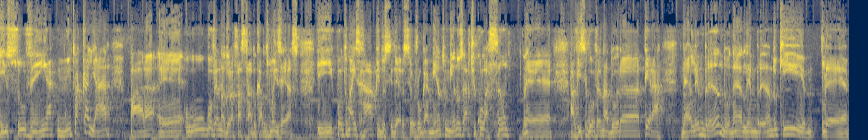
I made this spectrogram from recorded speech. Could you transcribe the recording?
isso vem a, muito a calhar para é, o governador afastado, Carlos Moisés, e quanto mais rápido se der o seu julgamento, menos articulação é, a vice-governadora terá, né? Lembrando, né? Lembrando que é,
